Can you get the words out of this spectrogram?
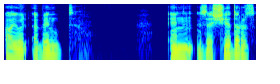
I will append in the shaders.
